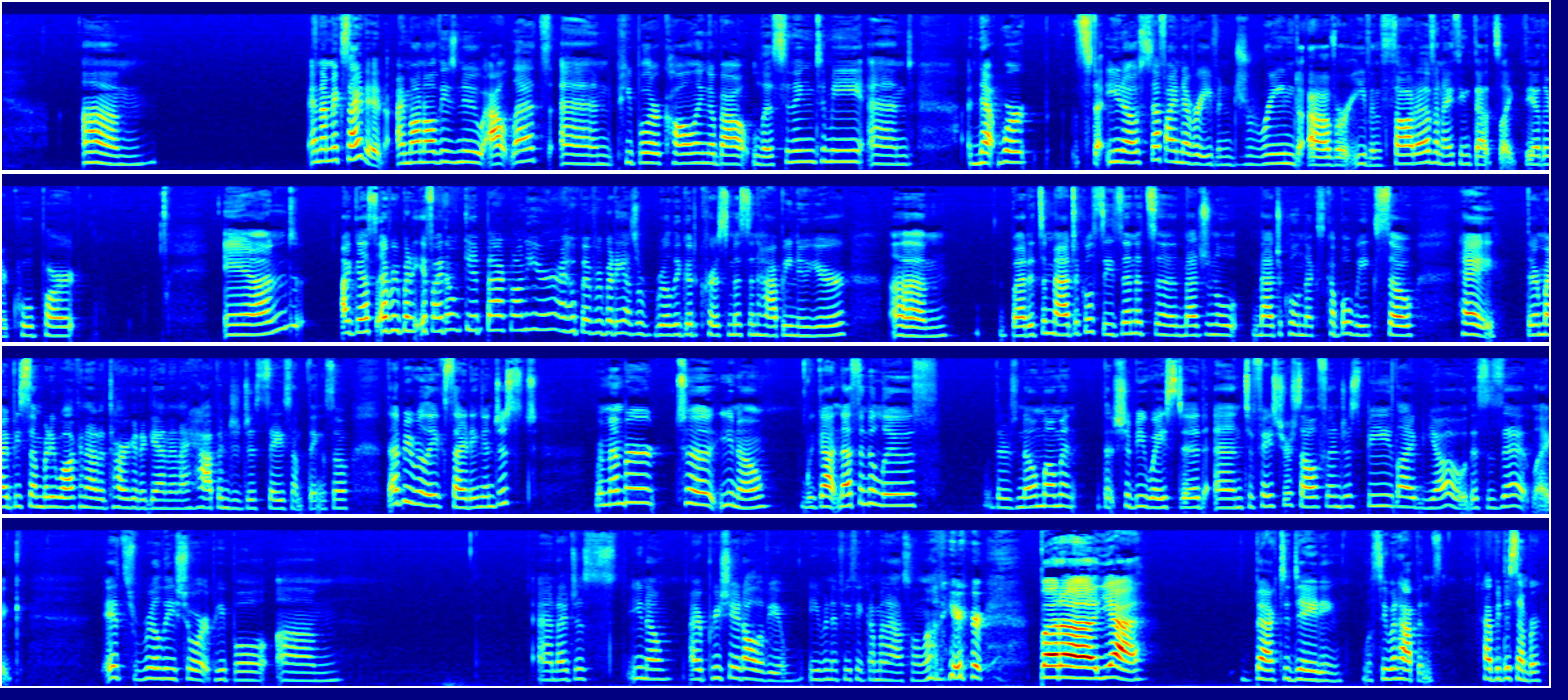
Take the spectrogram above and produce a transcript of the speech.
um and I'm excited. I'm on all these new outlets and people are calling about listening to me and network stuff, you know, stuff I never even dreamed of or even thought of. And I think that's like the other cool part. And I guess everybody, if I don't get back on here, I hope everybody has a really good Christmas and Happy New Year. Um, but it's a magical season. It's a magical, magical next couple weeks. So, hey, there might be somebody walking out of Target again, and I happen to just say something. So that'd be really exciting. And just remember to, you know, we got nothing to lose. There's no moment that should be wasted, and to face yourself and just be like, yo, this is it. Like, it's really short, people. Um, and I just, you know, I appreciate all of you, even if you think I'm an asshole on here. But uh, yeah, back to dating. We'll see what happens. Happy December.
